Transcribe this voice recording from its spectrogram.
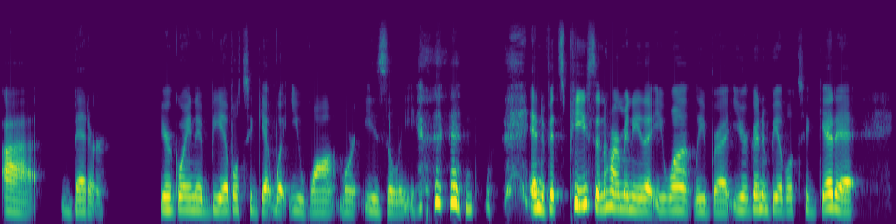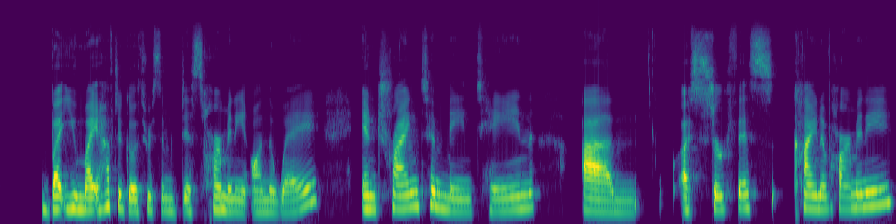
uh, better. You're going to be able to get what you want more easily. And if it's peace and harmony that you want libra you're going to be able to get it but you might have to go through some disharmony on the way and trying to maintain um, a surface kind of harmony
